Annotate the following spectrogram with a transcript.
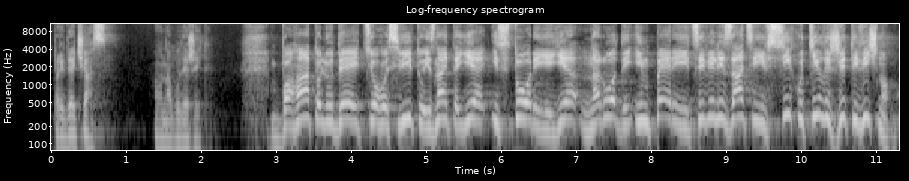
прийде час, а вона буде жити. Багато людей цього світу, і знаєте, є історії, є народи, імперії, цивілізації, всі хотіли жити вічно.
